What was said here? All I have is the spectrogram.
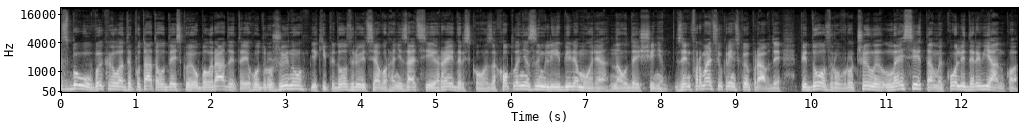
СБУ викрила депутата Одеської облради та його дружину, які підозрюються в організації рейдерського захоплення землі біля моря на Одещині. За інформацією української правди, підозру вручили Лесі та Миколі Дерев'янко.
